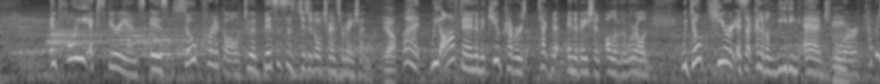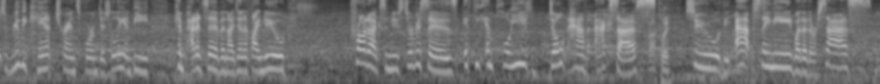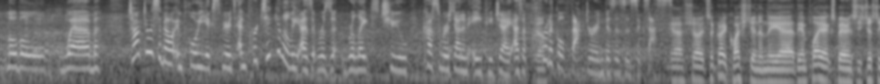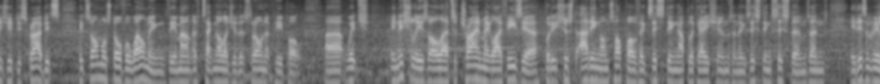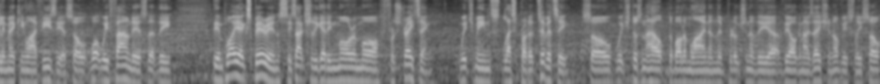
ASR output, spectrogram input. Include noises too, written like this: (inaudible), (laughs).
Employee experience is so critical to a business's digital transformation. Yeah. But we often, and theCUBE covers tech innovation all over the world, we don't hear it as a kind of a leading edge Mm. for companies really can't transform digitally and be competitive and identify new products and new services if the employees don't have access Exactly. to the apps they need, whether they're SaaS, mobile, web. Talk to us about employee experience, and particularly as it relates to customers down in APJ as a Yeah. critical factor in business's success. Yeah, sure. It's a great question, and the uh, the employee experience is just as you've described. It's it's almost overwhelming the amount of technology that's thrown at people, uh, which initially is all there to try and make life easier, but it's just adding on top of existing applications and existing systems, and it isn't really making life easier. So what we found is that the the employee experience is actually getting more and more frustrating which means less productivity, so which doesn't help the bottom line and the production of the, uh, of the organization, obviously. So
